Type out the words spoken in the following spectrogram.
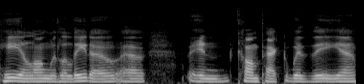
he, along with Alito, uh, in compact with the uh,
